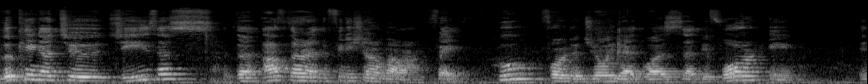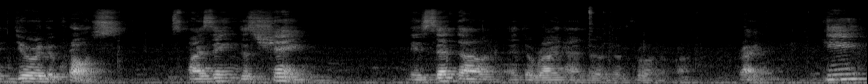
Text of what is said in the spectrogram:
Looking unto Jesus, the author and the finisher of our faith, who, for the joy that was set before him, endured the cross, despising the shame, is set down at the right hand of the throne of God. Right. He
